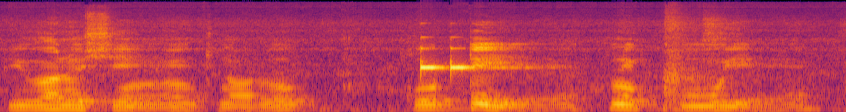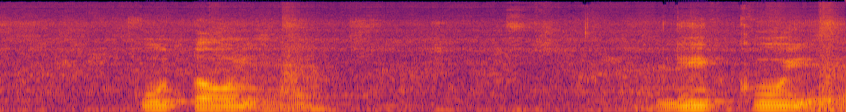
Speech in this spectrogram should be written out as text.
ပြီးသွားလို့ရှိရင်ကျွန်တော်တို့6 1ရယ်2 9ရယ်9 3ရယ်4 9ရယ်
